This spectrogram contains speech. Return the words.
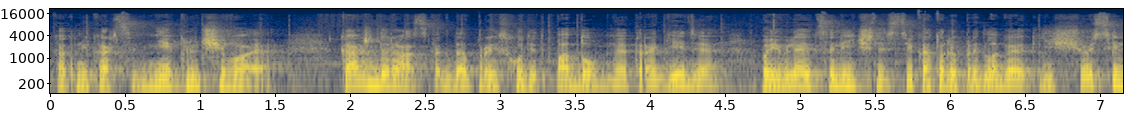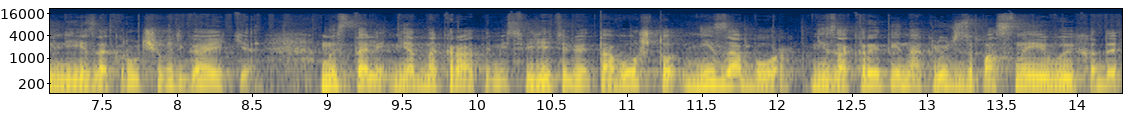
как мне кажется, не ключевая. Каждый раз, когда происходит подобная трагедия, появляются личности, которые предлагают еще сильнее закручивать гайки. Мы стали неоднократными свидетелями того, что ни забор, ни закрытые на ключ запасные выходы,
